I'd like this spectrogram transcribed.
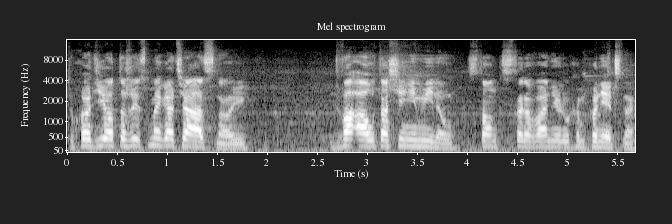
Tu chodzi o to, że jest mega ciasno i dwa auta się nie miną. Stąd sterowanie ruchem konieczne.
